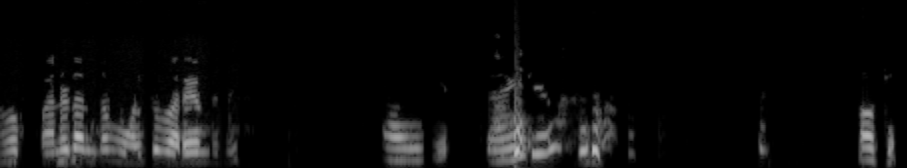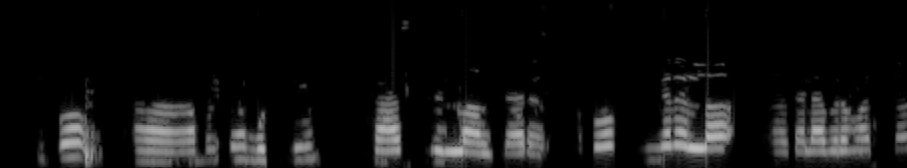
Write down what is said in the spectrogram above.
അപ്പൊ ഉപ്പാനോട് എന്താ മോൾക്ക് പറയേണ്ടത് താങ്ക് യു ഓക്കെ ഇപ്പോ നമ്മൾക്ക് മുസ്ലിം കാസ്റ്റിലുള്ള ആൾക്കാരാണ്. അപ്പോൾ ഇങ്ങനെയുള്ള കലാപരമായിട്ടുള്ള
